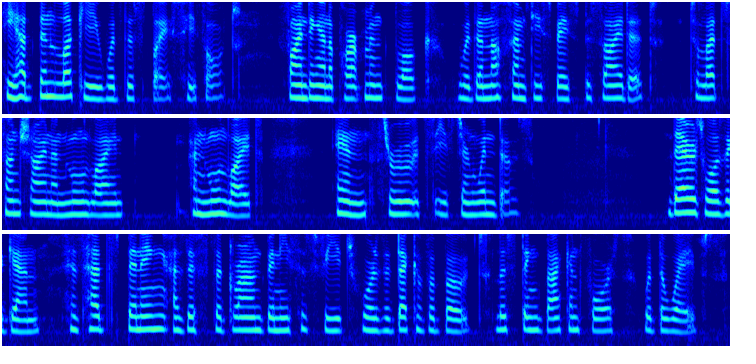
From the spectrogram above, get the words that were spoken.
He had been lucky with this place, he thought, finding an apartment block with enough empty space beside it to let sunshine and moonlight and moonlight in through its eastern windows. There it was again, his head spinning as if the ground beneath his feet were the deck of a boat, listing back and forth with the waves.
